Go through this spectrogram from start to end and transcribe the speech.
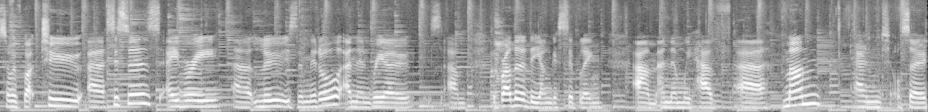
so we've got two uh, sisters, Avery, uh, Lou is the middle, and then Rio is um, the brother, the younger sibling. Um, and then we have uh, mum, and also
